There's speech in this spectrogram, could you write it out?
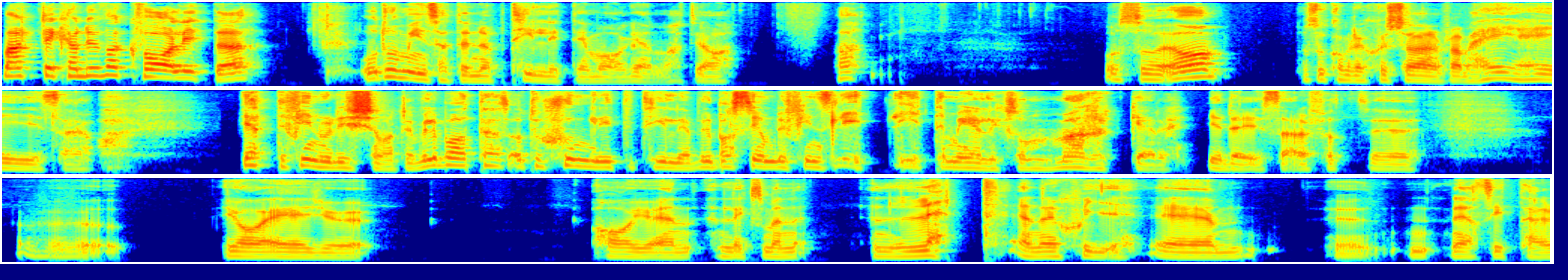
Martin kan du vara kvar lite? Och då minns jag att det nöp till lite i magen. Att jag... Va? Och så, ja. Och så kom regissören fram. Hej, hej! Så här, Jättefin audition. Jag ville bara testa att du sjunger lite till. Jag vill bara se om det finns lite, lite mer liksom mörker i dig. Så här, för att eh, eh, jag är ju... Har ju en, en, liksom en, en lätt energi. Eh, eh, när jag sitter här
